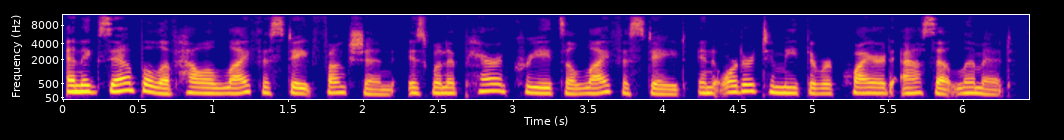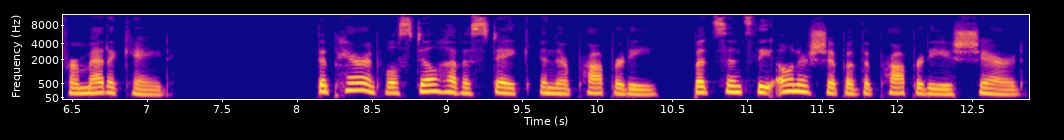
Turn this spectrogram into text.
An example of how a life estate function is when a parent creates a life estate in order to meet the required asset limit for Medicaid. The parent will still have a stake in their property, but since the ownership of the property is shared,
